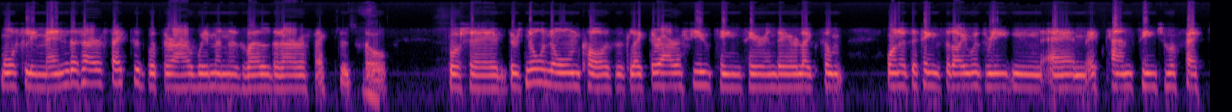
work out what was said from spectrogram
mostly men that are affected, but there are women as well that are affected. So, but uh, there's no known causes. Like there are a few things here and there. Like some, one of the things that I was reading, um, it can seem to affect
